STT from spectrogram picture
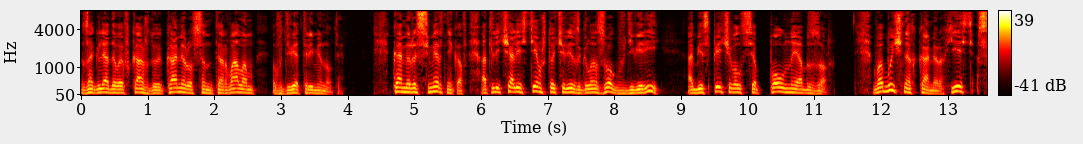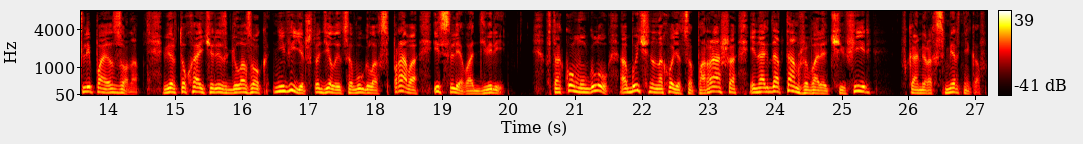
заглядывая в каждую камеру с интервалом в 2-3 минуты. Камеры смертников отличались тем, что через глазок в двери обеспечивался полный обзор. В обычных камерах есть слепая зона. Вертухай через глазок не видит, что делается в углах справа и слева от двери. В таком углу обычно находится параша, иногда там же варят чефирь. В камерах смертников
